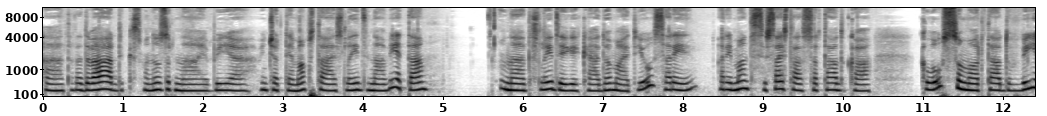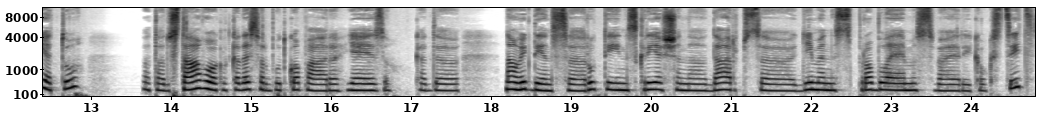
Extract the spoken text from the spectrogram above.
Tad vārdi, kas man uzrunāja, bija viņš ar tiem apstājas līdzinā vietā, un tas līdzīgi, kā domājat jūs, arī, arī man tas ir saistās ar tādu kā klusumu, ar tādu vietu, tādu stāvokli, kad es varu būt kopā ar Jēzu, kad uh, nav ikdienas rutīna, skriešana, darbs, ģimenes problēmas vai arī kaut kas cits,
